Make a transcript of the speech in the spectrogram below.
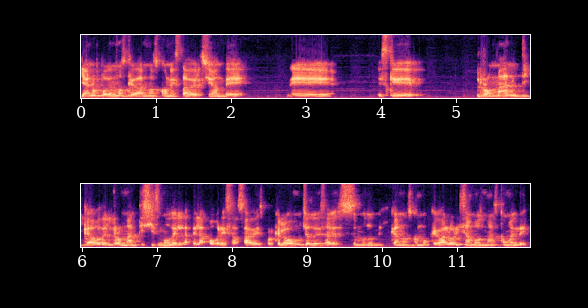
ya no podemos quedarnos con esta versión de, es que romántica o del romanticismo de la, de la, pobreza, ¿sabes? Porque luego muchas veces a veces somos los mexicanos como que valorizamos más como el de,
